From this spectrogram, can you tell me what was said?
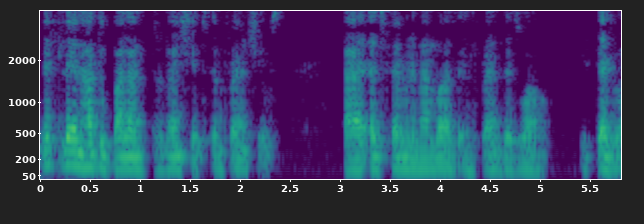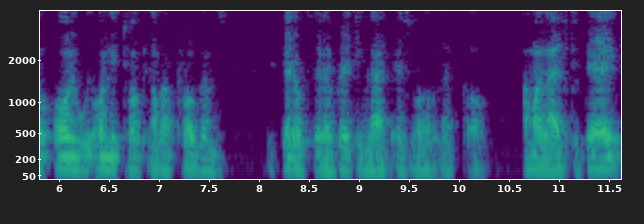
let's learn how to balance relationships and friendships uh, as family members and friends as well. Instead of all we only talking about problems, instead of celebrating life as well. Like, oh, I'm alive today.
